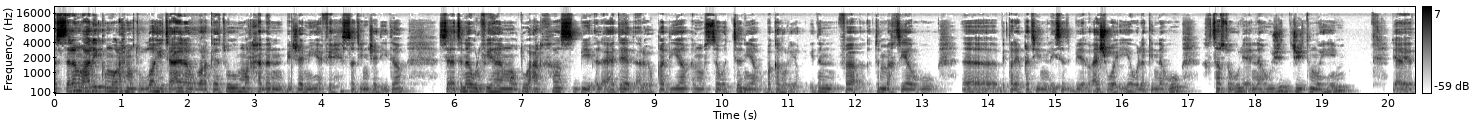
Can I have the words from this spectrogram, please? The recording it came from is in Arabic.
السلام عليكم ورحمة الله تعالى وبركاته. مرحبا بالجميع في حصة جديدة. سأتناول فيها موضوعا خاص بالأعداد العقدية المستوى الثانية بكالوريا. إذا فتم اختياره آه، بطريقة ليست عشوائية ولكنه اخترته لأنه جد جد مهم.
